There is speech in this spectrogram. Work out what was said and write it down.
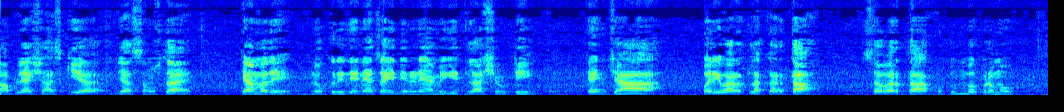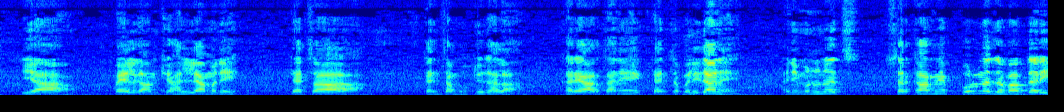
आपल्या शासकीय ज्या संस्था आहेत त्यामध्ये नोकरी देण्याचाही निर्णय आम्ही घेतला. शेवटी त्यांच्या परिवारातला करता सवर्ता कुटुंब प्रमुख या पहलगामच्या हल्ल्यामध्ये त्याचा त्यांचा मृत्यू झाला. खऱ्या अर्थाने एक त्यांचं बलिदान आहे. आणि म्हणूनच सरकारने पूर्ण जबाबदारी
